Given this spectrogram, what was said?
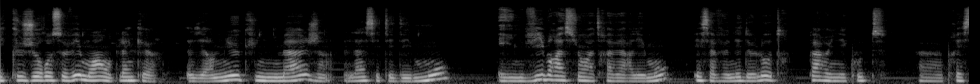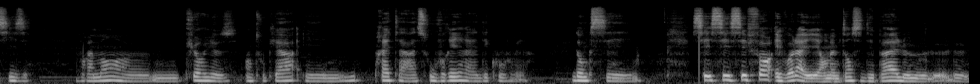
et que je recevais moi en plein cœur. C'est-à-dire mieux qu'une image, là c'était des mots et une vibration à travers les mots et ça venait de l'autre par une écoute euh, précise, vraiment euh, curieuse en tout cas et prête à s'ouvrir et à découvrir. Donc c'est c'est fort et voilà et en même temps c'était pas le, le,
